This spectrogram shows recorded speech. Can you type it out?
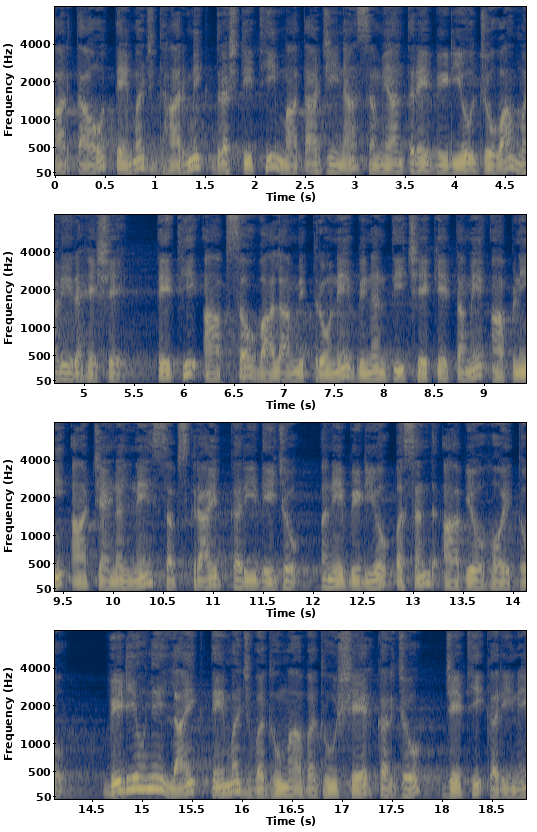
વાર્તાઓ તેમજ ધાર્મિક દ્રષ્ટિથી માતાજીના સમયાંતરે વીડિયો જોવા મળી રહેશે. તેથી આપ સૌ વાલા મિત્રોને વિનંતી છે કે તમે આપણી આ ચેનલને સબસ્ક્રાઇબ કરી દેજો અને વીડિયો પસંદ આવ્યો હોય તો વિડીયોને લાઇક તેમજ વધુમાં વધુ શેર કરજો, જેથી કરીને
